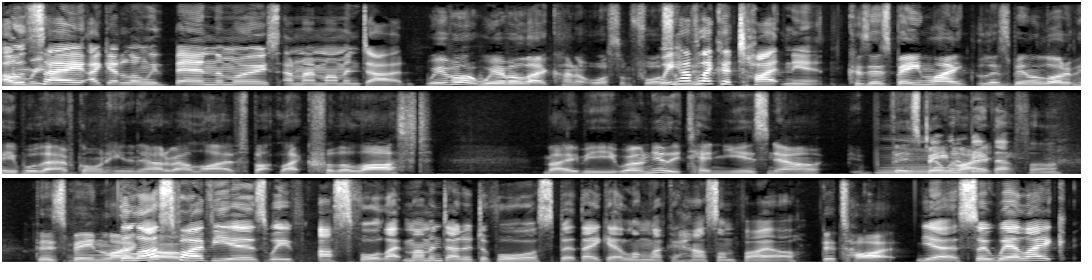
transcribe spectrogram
I And would we- say I get along with Ben the most and my mum and dad. We have a we have a like kind of awesome force. we have like a tight knit. because there's been like there's been a lot of people that have gone in and out of our lives, but like for the last maybe well nearly ten years now, there's Mm, been like be that far. There's been like the last um, five years, we've us fought. Like mum and dad are divorced, but they get along like a house on fire. They're tight. Yeah, so we're like,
